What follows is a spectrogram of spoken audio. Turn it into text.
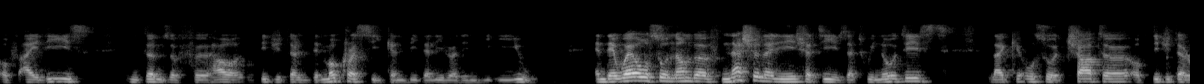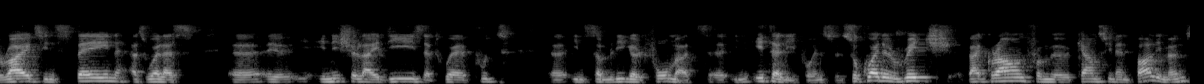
of ideas in terms of how digital democracy can be delivered in the EU. And there were also a number of national initiatives that we noticed, like also a charter of digital rights in Spain, as well as uh, initial ideas that were put uh, in some legal format uh, in Italy, for instance. So quite a rich background from the council and parliament.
